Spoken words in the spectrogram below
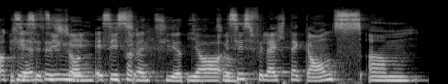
Okay, es ist schon differenziert ja, so. es ist vielleicht nicht ganz, ähm,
